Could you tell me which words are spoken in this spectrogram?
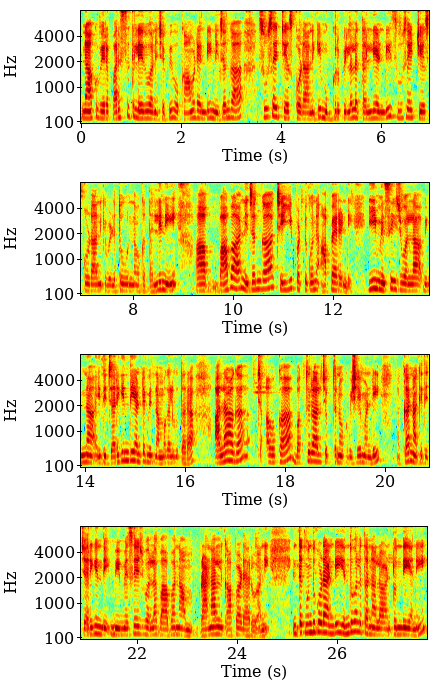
నాకు వేరే పరిస్థితి లేదు అని చెప్పి ఒక ఆవిడండి నిజంగా సూసైడ్ చేసుకోవడానికి ముగ్గురు పిల్లల తల్లి అండి సూసైడ్ చేసుకోవడానికి వెళుతూ ఉన్న ఒక తల్లిని ఆ బాబా నిజంగా చెయ్యి పట్టుకొని ఆపారండి. ఈ మెసేజ్ వల్ల విన్న ఇది జరిగింది అంటే మీరు నమ్మగలుగుతారా? అలాగా చ- ఒక భక్తురాలు చెప్తున్న ఒక విషయం అండి. అక్క నాకు ఇది జరిగింది. మీ మెసేజ్ వల్ల బాబా నా ప్రాణాలను కాపాడారు అని. ఇంతకుముందు కూడా అండి ఎందువల్ల తను అలా అంటుంది అని.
